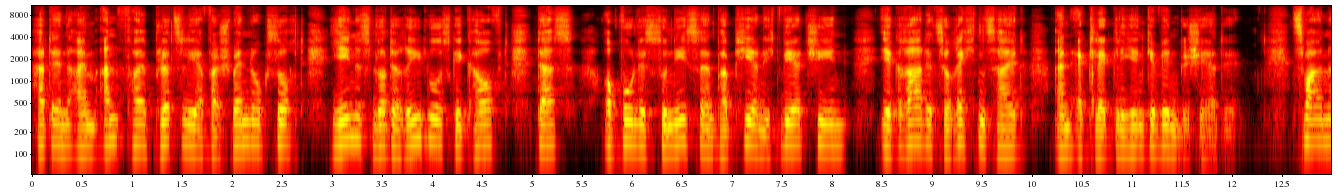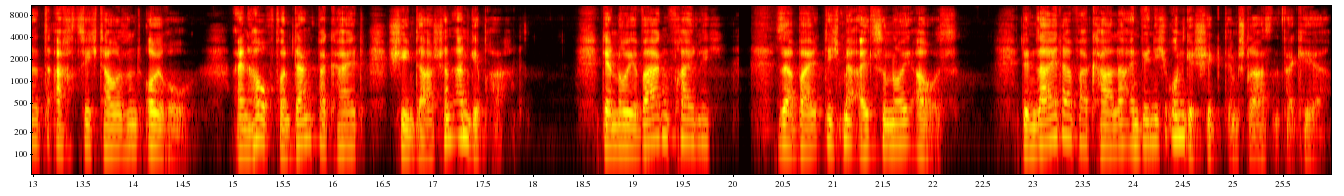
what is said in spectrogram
hatte in einem Anfall plötzlicher Verschwendungssucht jenes Lotterielos gekauft, das, obwohl es zunächst sein Papier nicht wert schien, ihr gerade zur rechten Zeit einen erklecklichen Gewinn bescherte. 280.000 Euro. Ein Hauch von Dankbarkeit schien da schon angebracht. Der neue Wagen freilich, sah bald nicht mehr allzu neu aus. Denn leider war Carla ein wenig ungeschickt im Straßenverkehr.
